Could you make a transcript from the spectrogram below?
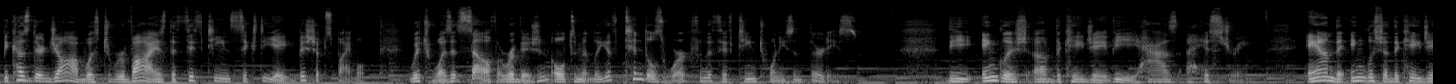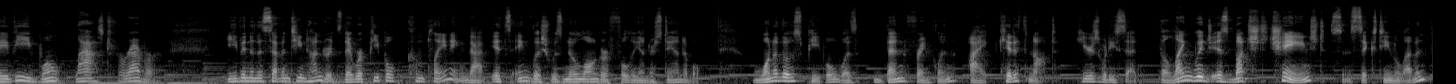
because their job was to revise the 1568 Bishop's Bible, which was itself a revision ultimately of Tyndale's work from the 1520s and 30s. The English of the KJV has a history, and the English of the KJV won't last forever. Even in the 1700s, there were people complaining that its English was no longer fully understandable. One of those people was Ben Franklin, I kiddeth not. Here's what he said The language is much changed since 1611,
